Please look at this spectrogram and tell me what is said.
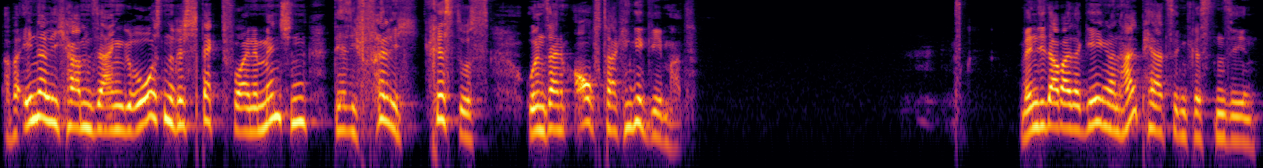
Aber innerlich haben sie einen großen Respekt vor einem Menschen, der sich völlig Christus und seinem Auftrag hingegeben hat. Wenn sie dabei dagegen einen halbherzigen Christen sehen,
